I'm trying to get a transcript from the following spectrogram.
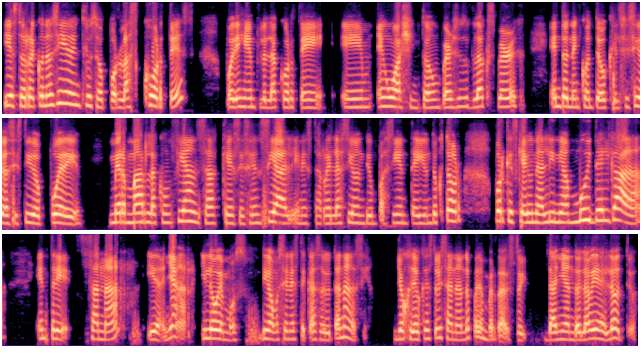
Y esto es reconocido incluso por las cortes, por ejemplo, la corte em, en Washington versus Glucksberg, en donde encontró que el suicidio asistido puede mermar la confianza que es esencial en esta relación de un paciente y un doctor, porque es que hay una línea muy delgada entre sanar y dañar, y lo vemos, digamos, en este caso de eutanasia. Yo creo que estoy sanando, pero en verdad estoy dañando la vida del otro.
